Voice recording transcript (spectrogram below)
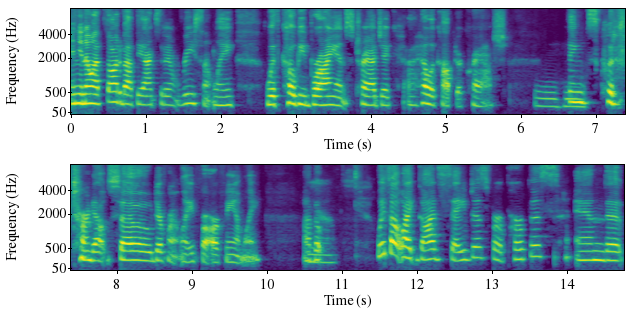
And you know, I've thought about the accident recently with Kobe Bryant's tragic uh, helicopter crash. Mm-hmm. Things could have turned out so differently for our family. Uh, yeah. But we felt like God saved us for a purpose and that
